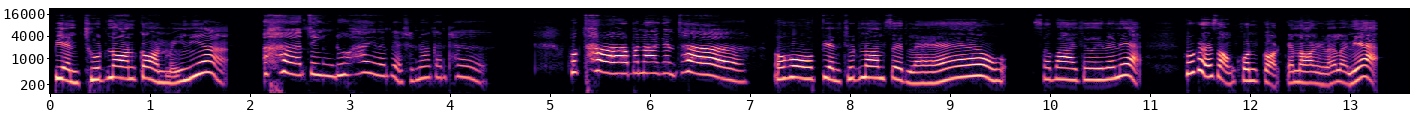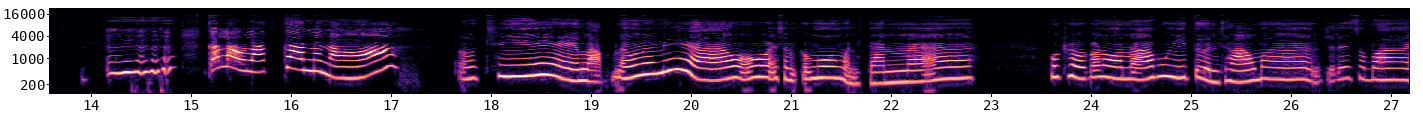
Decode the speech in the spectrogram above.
เปลี่ยนชุดนอนก่อนไหมเนี่ย เออจริงด้วยมาเปลี่ยนชุดนอนกันเถอะพ วกเธอมานอนกันเถอะโอ้โห เปลี่ยนชุดนอนเสร็จแล้ว สบายจังเลยนะเนี่ย พวกเธอสองคนกอดกันนอนอีกแล้วเหรอเนี่ย อืมก็เรารักกันนะเนาะโอเค หลับแล้วนะเนี่ย โอ้ยฉันก็ง่วงเหมือนกันนะ พวกเธอก็นอนนะพรุ่งนี้ตื่นเช้ามา จะได้สบาย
